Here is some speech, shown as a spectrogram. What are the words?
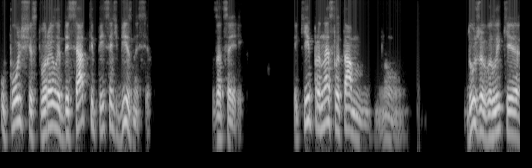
у Польщі, створили десятки тисяч бізнесів за цей рік, які принесли там ну, дуже великі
